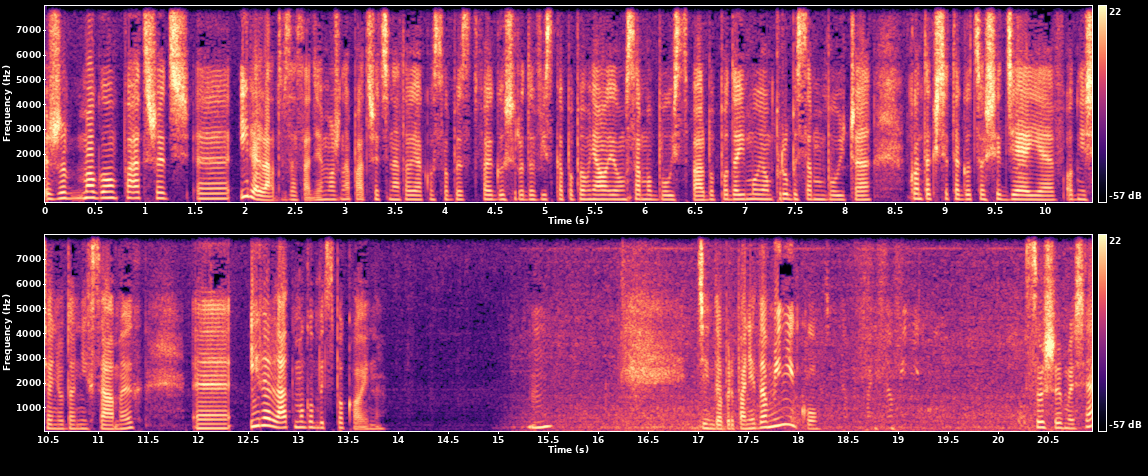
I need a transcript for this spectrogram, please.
że mogą patrzeć, e, ile lat w zasadzie można patrzeć na to, jak osoby z Twojego środowiska popełniają samobójstwa albo podejmują próby samobójcze w kontekście tego, co się dzieje w odniesieniu do nich samych. E, Ile lat mogą być spokojne? Hmm? Dzień dobry, Panie Dominiku. Słyszymy się?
